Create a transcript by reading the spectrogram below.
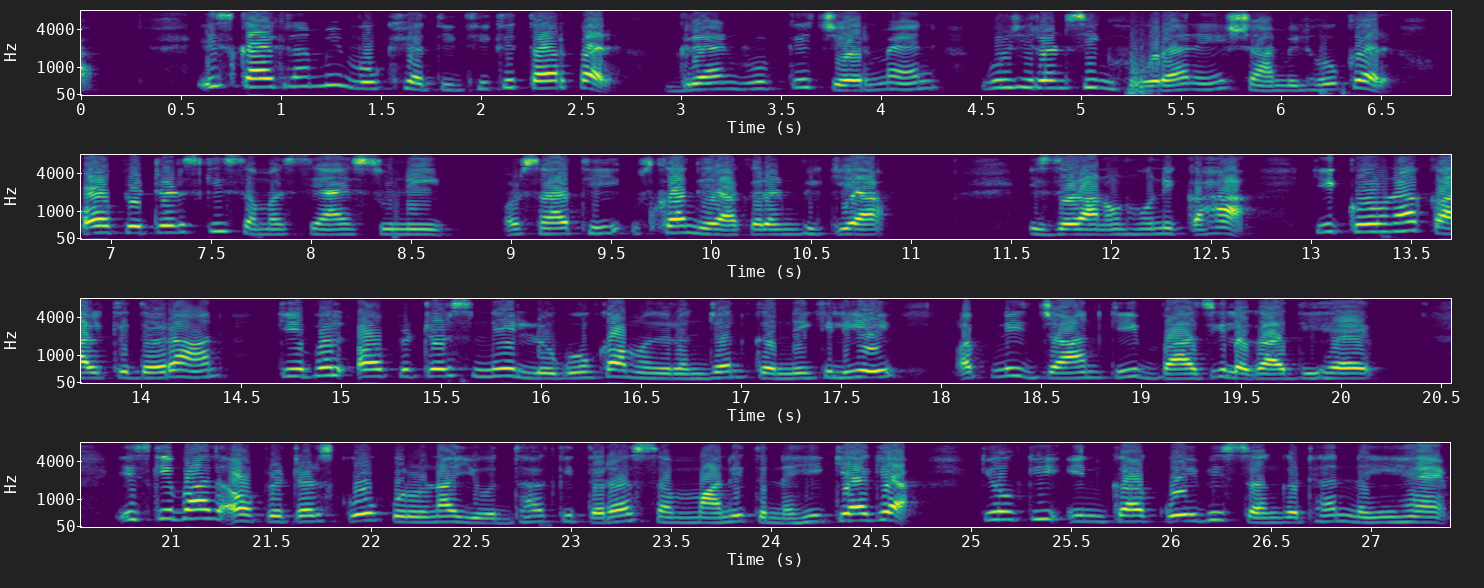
इस कार्यक्रम में मुख्य अतिथि के तौर पर ग्रैंड ग्रुप के चेयरमैन गुरचरण सिंह होरा ने शामिल होकर ऑपरेटर्स की समस्याएँ सुनी और साथ ही उसका निराकरण भी किया। इस दौरान उन्होंने कहा कि कोरोना काल के दौरान केबल ऑपरेटर्स ने लोगों का मनोरंजन करने के लिए अपनी जान की बाजी लगा दी है। इसके बाद ऑपरेटर्स को कोरोना योद्धा की तरह सम्मानित नहीं किया गया, क्योंकि इनका कोई भी संगठन नहीं है।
